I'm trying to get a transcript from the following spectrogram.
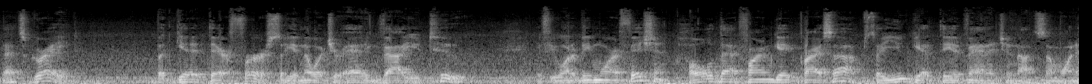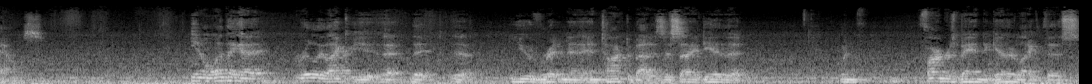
that's great, but get it there first so you know what you're adding value to. If you want to be more efficient, hold that farm gate price up so you get the advantage and not someone else. You know, one thing I really like that, that, that you've written and, and talked about is this idea that when farmers band together like this,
